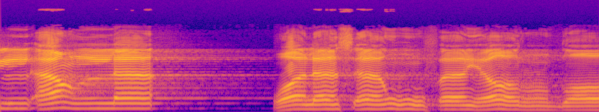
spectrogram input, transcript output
الأعلى ولسوف يرضى.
